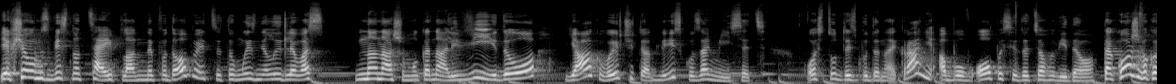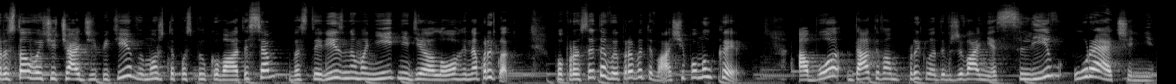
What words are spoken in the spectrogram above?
Якщо вам, звісно, цей план не подобається, то ми зняли для вас на нашому каналі відео, як вивчити англійську за місяць. Ось тут десь буде на екрані або в описі до цього відео. Також, використовуючи чат GPT, ви можете поспілкуватися, вести різноманітні діалоги, наприклад, попросити виправити ваші помилки, або дати вам приклади вживання слів у реченні,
